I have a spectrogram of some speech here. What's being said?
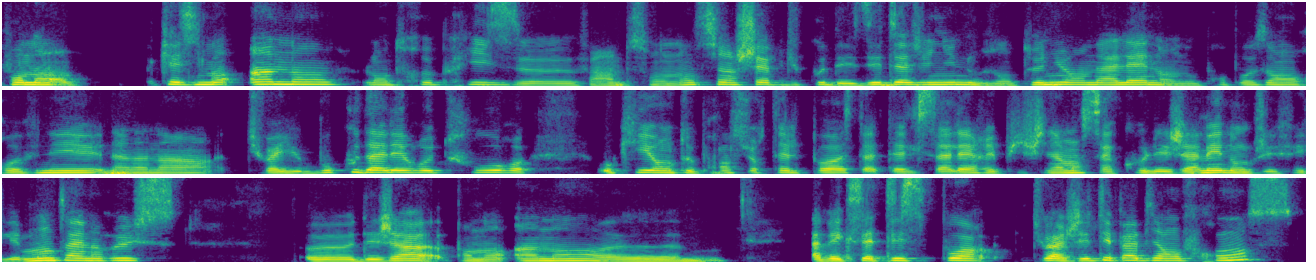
Pendant quasiment un an, l'entreprise, euh, son ancien chef du coup des États-Unis nous ont tenus en haleine en nous proposant revenez, nanana. Tu vois, il y a eu beaucoup d'allers-retours. Ok, on te prend sur tel poste à tel salaire, et puis finalement ça collait jamais. Donc j'ai fait les montagnes russes euh, déjà pendant un an euh, avec cet espoir. Tu vois, j'étais pas bien en France.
